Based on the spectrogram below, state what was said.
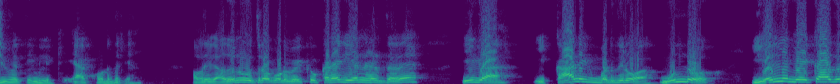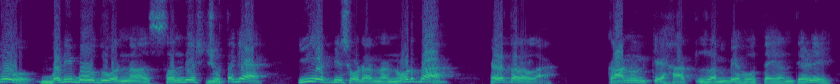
ಜೀವ ತಿನ್ಲಿಕ್ಕೆ. ಯಾಕೆ ಹೊಡೆದ್ರಿ ಅಂತ. ಅವ್ರಿಗೆ ಅದನ್ನು ಉತ್ತರ ಕೊಡಬೇಕು. ಕಡೆಗೆ ಏನು ಹೇಳ್ತಾರೆ, ಈಗ ಈ ಕಾಲಿಗೆ ಬಡ್ದಿರೋ ಗುಂಡು ಎಲ್ಲಿ ಬೇಕಾದರೂ ಬಡಿಬಹುದು ಅನ್ನೋ ಸಂದೇಶ ಜೊತೆಗೆ ಈ ಎಪಿಸೋಡನ್ನು ನೋಡ್ತಾ ಹೇಳ್ತಾರಲ್ಲ ಕಾನೂನ್ಗೆ ಹಾತ್ ಲಂಬೆ ಹೋತೆ ಅಂತೇಳಿ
